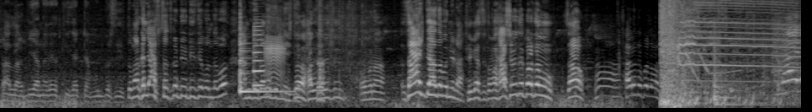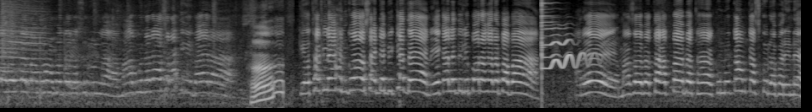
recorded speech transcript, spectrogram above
শালার বিয়া না কি যে একটা ভুল করছি। তোমার খালি আফসোস করতে যাব আমি তো। হালি ডালি হবে না। যাই দেখা ঠিক আছে তোমার হাসি হইতে করে দেবো যাও। আছে নাকি কেউ থাকলে এখন গো সাইডে দেন। এ কালে দিলে পর গেলে পাবা আরে মাজায় ব্যথা হাত পায়ে ব্যথা কোনো কাম কাজ করে পারি না।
